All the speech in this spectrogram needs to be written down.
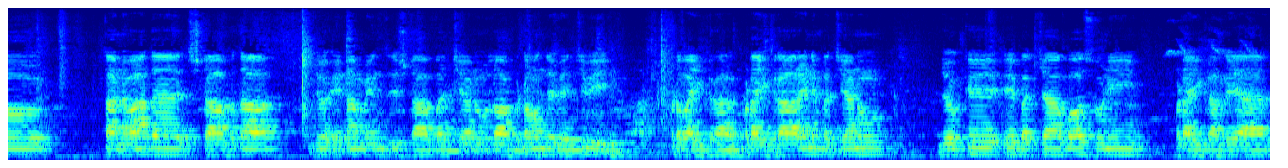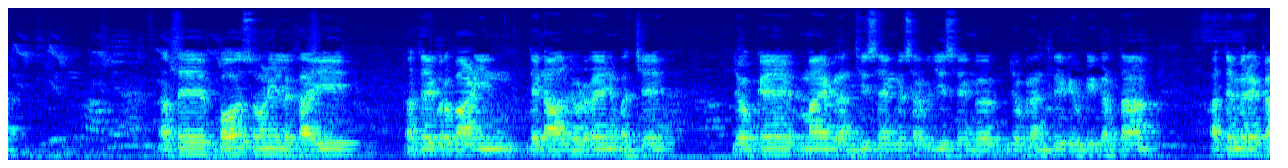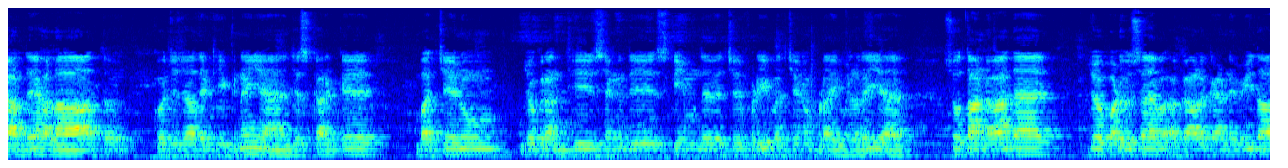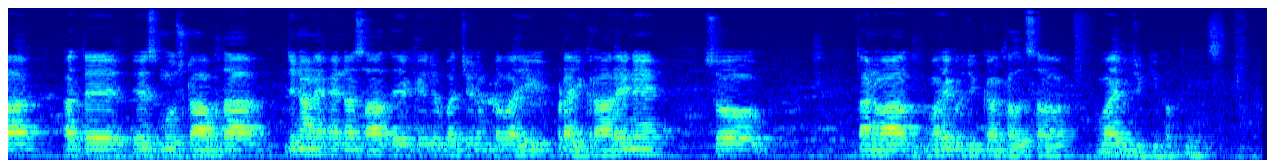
ਧੰਨਵਾਦ ਹੈ ਸਟਾਫ ਦਾ। ਜੋ ਇਹਨਾਂ ਮਿਹਨਤੀ ਸਟਾਫ ਬੱਚਿਆਂ ਨੂੰ ਲਾਕਡਾਊਨ ਦੇ ਵਿੱਚ ਵੀ ਪੜ੍ਹਾਈ ਕਰਾ ਪੜ੍ਹਾਈ ਕਰਾ ਰਹੇ ਨੇ ਬੱਚਿਆਂ ਨੂੰ, ਜੋ ਕਿ ਇਹ ਬੱਚਾ ਬਹੁਤ ਸੋਹਣੀ ਪੜ੍ਹਾਈ ਕਰ ਰਿਹਾ ਹੈ ਅਤੇ ਬਹੁਤ ਸੋਹਣੀ ਲਿਖਾਈ ਅਤੇ ਗੁਰਬਾਣੀ ਦੇ ਨਾਲ ਜੁੜ ਰਹੇ ਨੇ ਬੱਚੇ, ਜੋ ਕਿ ਮੈਂ ਗ੍ਰੰਥੀ ਸਿੰਘ, ਸਰਬਜੀਤ ਸਿੰਘ ਜੋ ਗ੍ਰੰਥੀ ਡਿਊਟੀ ਕਰਦਾ ਅਤੇ ਮੇਰੇ ਘਰ ਦੇ ਹਾਲਾਤ ਕੁਝ ਜ਼ਿਆਦਾ ਠੀਕ ਨਹੀਂ ਹੈ, ਜਿਸ ਕਰਕੇ ਬੱਚੇ ਨੂੰ, ਜੋ ਗ੍ਰੰਥੀ ਸਿੰਘ ਦੀ ਸਕੀਮ ਦੇ ਵਿੱਚ ਫ੍ਰੀ ਬੱਚੇ ਨੂੰ ਪੜ੍ਹਾਈ ਮਿਲ ਰਹੀ ਹੈ, ਸੋ ਧੰਨਵਾਦ ਹੈ, ਜੋ ਬੜੂ ਸਾਹਿਬ ਅਕਾਲ ਅਕੈਡਮੀ ਦਾ ਅਤੇ ਇਸ ਸਮੂਹ ਸਟਾਫ ਦਾ, ਜਿਨ੍ਹਾਂ ਨੇ ਇੰਨਾ ਸਾਥ ਦੇ ਕੇ ਜੋ ਬੱਚੇ ਨੂੰ ਪੜ੍ਹਾਈ ਪੜ੍ਹਾਈ ਕਰਾ ਰਹੇ ਨੇ। ਸੋ ਧੰਨਵਾਦ, ਵਾਹਿਗੁਰੂ ਜੀ ਕਾ ਖਾਲਸਾ, ਵਾਹਿਗੁਰੂ ਜੀ ਕੀ ਫਤਿਹ।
